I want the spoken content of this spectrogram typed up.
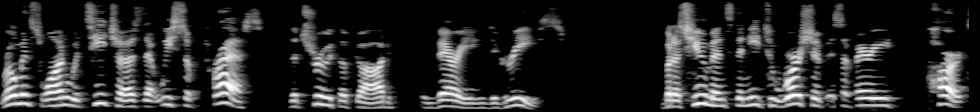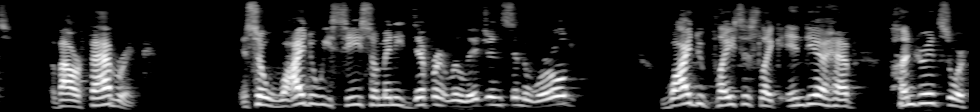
Romans 1 would teach us that we suppress the truth of God in varying degrees. But as humans, the need to worship is a very part of our fabric. And so, why do we see so many different religions in the world? Why do places like India have hundreds or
